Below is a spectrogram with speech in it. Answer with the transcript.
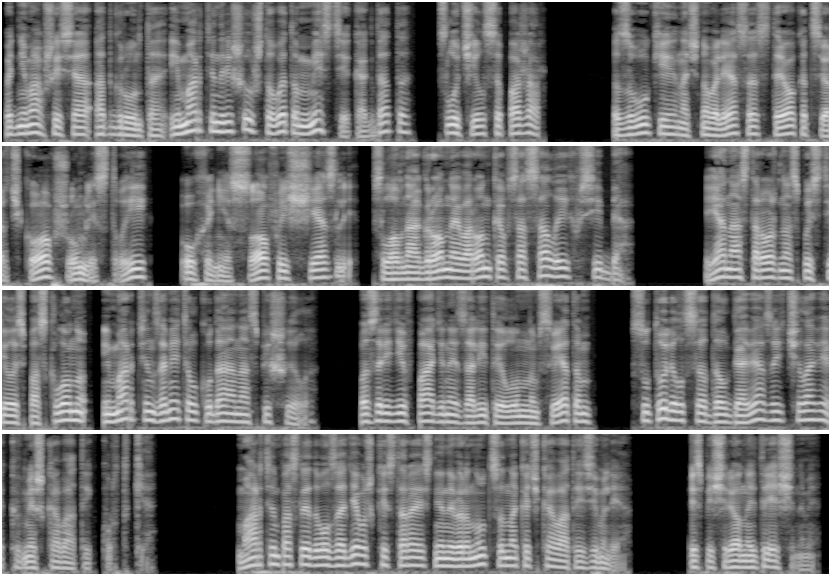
поднимавшийся от грунта, и Мартин решил, что в этом месте когда-то случился пожар. Звуки ночного леса, стрекот сверчков, шум листвы, уханье сов исчезли, словно огромная воронка всосала их в себя. Яна осторожно спустилась по склону, и Мартин заметил, куда она спешила. Посреди впадины, залитой лунным светом, сутулился долговязый человек в мешковатой куртке. Мартин последовал за девушкой, стараясь не навернуться на качковатой земле, испещренной трещинами.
